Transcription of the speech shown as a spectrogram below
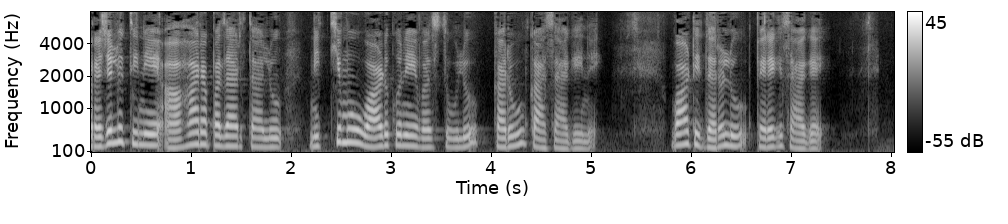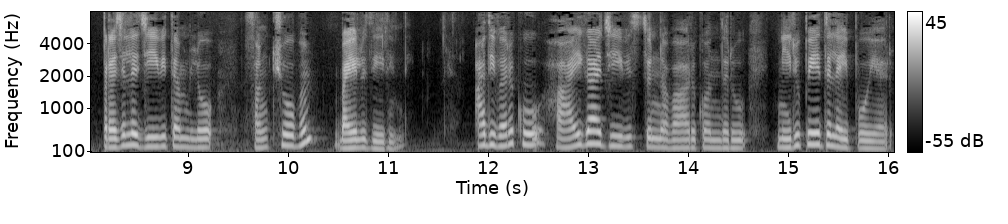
ప్రజలు తినే ఆహార పదార్థాలు నిత్యము వాడుకునే వస్తువులు కరువు కాసాగినాయి వాటి ధరలు పెరగసాగాయి. ప్రజల జీవితంలో సంక్షోభం బయలుదేరింది. అది వరకు హాయిగా జీవిస్తున్న వారు కొందరు నిరుపేదలైపోయారు.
